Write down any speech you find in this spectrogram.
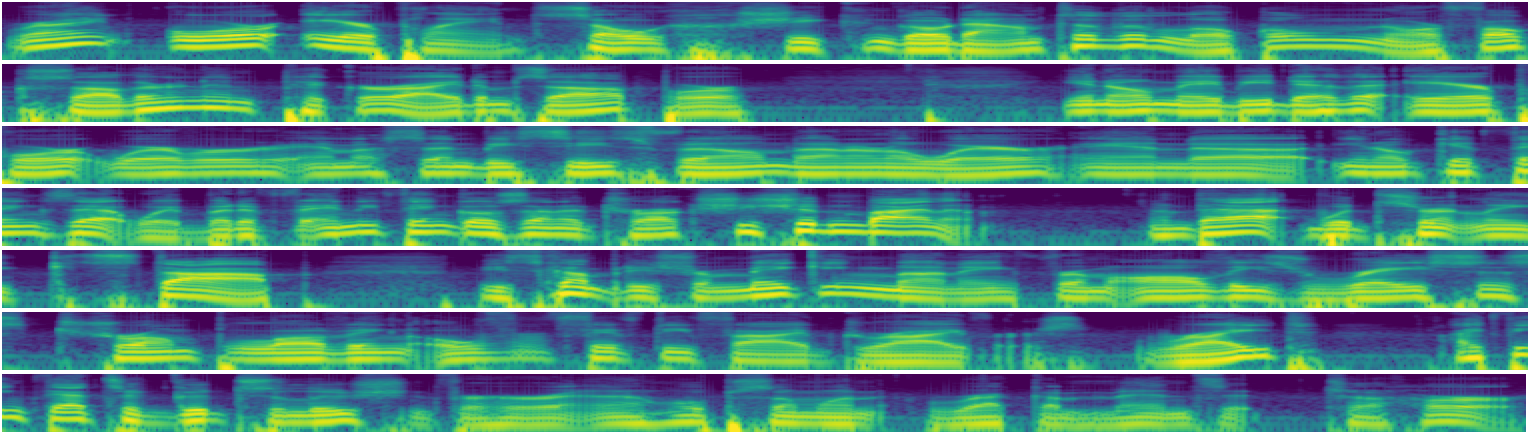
right? Or airplane. So she can go down to the local Norfolk Southern and pick her items up or you know, maybe to the airport, wherever MSNBC's filmed, I don't know where, and, uh, you know, get things that way. But if anything goes on a truck, she shouldn't buy them. And that would certainly stop these companies from making money from all these racist, Trump loving, over 55 drivers, right? I think that's a good solution for her, and I hope someone recommends it to her.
